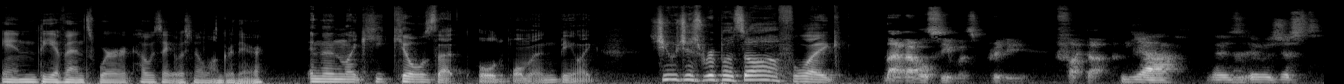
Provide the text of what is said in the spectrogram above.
in the events where Hosea was no longer there. And then like he kills that old woman being like she would just rip us off like That, that whole scene was pretty fucked up. Yeah. It was, it was just.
